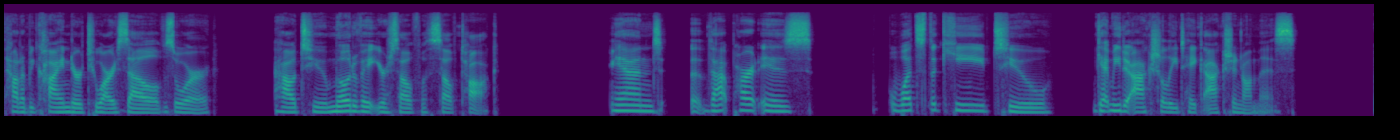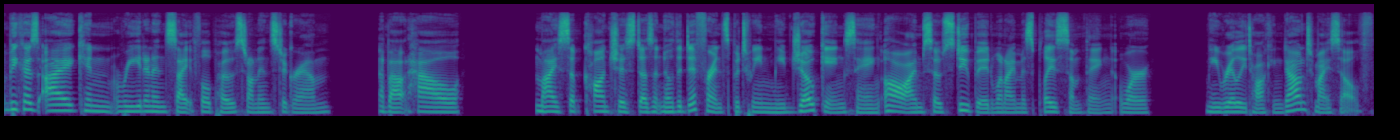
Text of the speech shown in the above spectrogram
how to be kinder to ourselves or how to motivate yourself with self talk. And uh, that part is what's the key to get me to actually take action on this. Because I can read an insightful post on Instagram about how my subconscious doesn't know the difference between me joking, saying, Oh, I'm so stupid when I misplace something, or me really talking down to myself.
